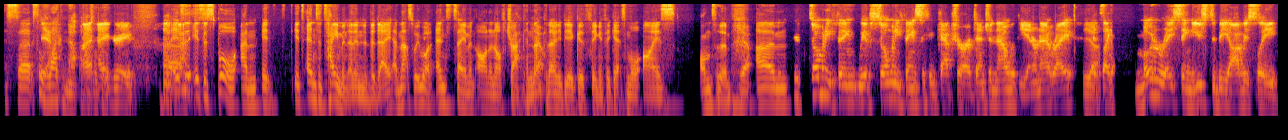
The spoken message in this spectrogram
it's uh, it's all Yeah. lighten up a I, little bit. I bit. agree. it's a, it's a sport and it it's entertainment at the end of the day, and that's what we want: entertainment on and off track, and Yeah. that can only be a good thing if it gets more eyes onto them. Yeah. Um, so many things. We have so many things that can capture our attention now with the internet, right? Yeah. It's like motor racing used to be obviously.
